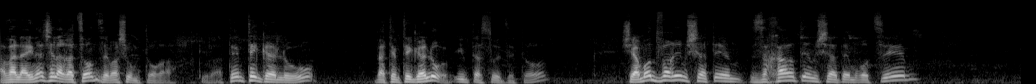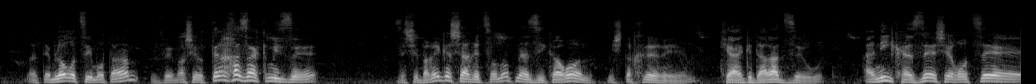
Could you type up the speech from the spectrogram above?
אבל העניין של הרצון זה משהו מטורף. כאילו, אתם תגלו, ואתם תגלו, אם תעשו את זה טוב, שהמון דברים שאתם זכרתם שאתם רוצים, אתם לא רוצים אותם, ומה שיותר חזק מזה, זה שברגע שהרצונות מהזיכרון משתחררים, כהגדרת זהות, אני כזה שרוצה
